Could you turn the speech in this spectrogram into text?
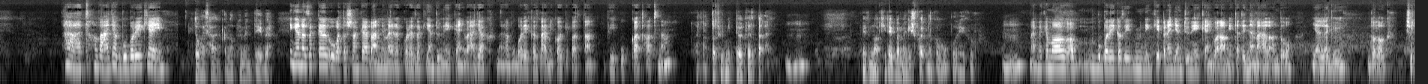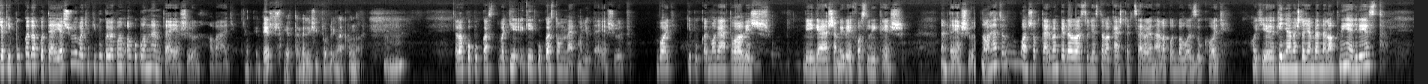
Hát, a vágyak buborékjai? Tovasz a naplementébe. Igen, ezekkel óvatosan kell bánni, mert akkor ezek ilyen tünékeny vágyak, mert a buborék az bármikor kipattan, kipukkadhat, nem? Hát attól függ, mit töltesz bele. Uh-huh. Például nagy hidegben meg is fagynak a buborékok. Mert nekem a, a buborék az így mindenképpen egy ilyen tünékeny valami, tehát egy nem állandó jellegű dolog. És hogyha kipukkad, akkor teljesül, vagy ha kipukkad, akkor, akkor pont nem teljesül a vágy. Jó kérdés, értelmezési problémák vannak. Tehát akkor pukkaszt, vagy ki, kipukkasztom, mert mondjuk teljesült. Vagy kipukkad magától, és vége, semmivé foszlik, és nem teljesül. No, hát van sok terven, például az, hogy ezt a lakást egyszer olyan állapotba hozzuk, hogy, hogy kényelmes legyen benne lakni egyrészt,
